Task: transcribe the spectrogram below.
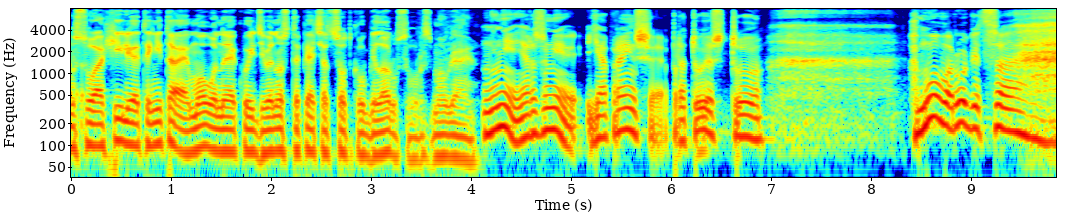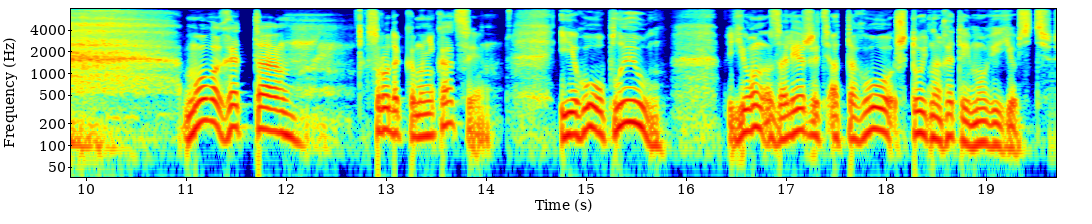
ну, суахілі это не тая мова на якой 95соткаў беларусаў размаўляе не, не я разумею. Я про іншае про тое что мова робіцца мова гэта сродак камунікацыі і яго ўплыў ён залежыць ад таго што на гэтай мове ёсць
